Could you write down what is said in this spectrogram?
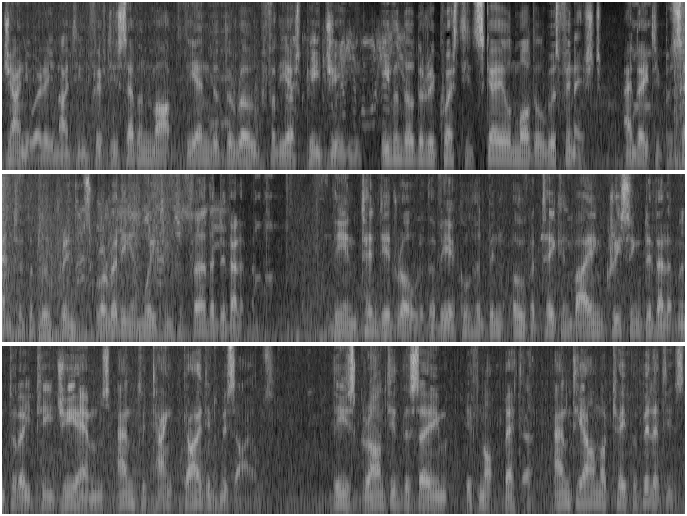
January 1957 marked the end of the road for the SPG, even though the requested scale model was finished, and 80% of the blueprints were ready and waiting for further development. The intended role of the vehicle had been overtaken by increasing development of ATGMs anti-tank guided missiles. These granted the same, if not better, anti-armor capabilities,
